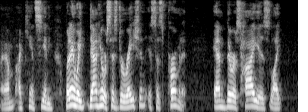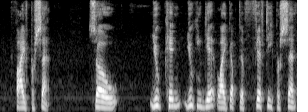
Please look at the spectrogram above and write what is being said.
I, am, I can't see any. But anyway, down here it says duration, it says permanent. And they're as high as like 5%. So you can you can get like up to 50%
